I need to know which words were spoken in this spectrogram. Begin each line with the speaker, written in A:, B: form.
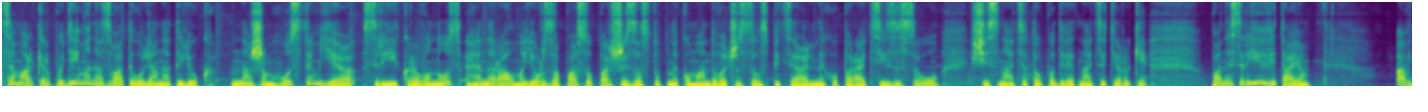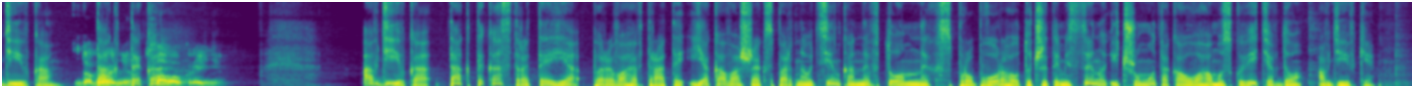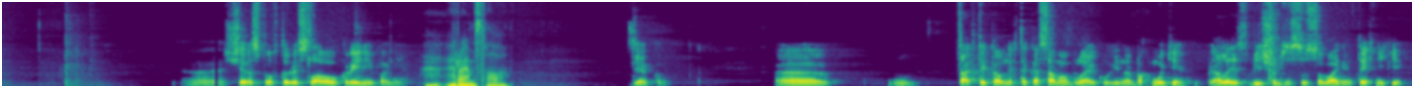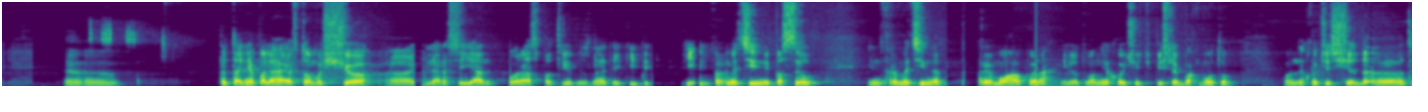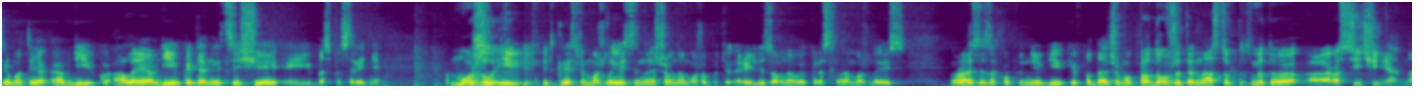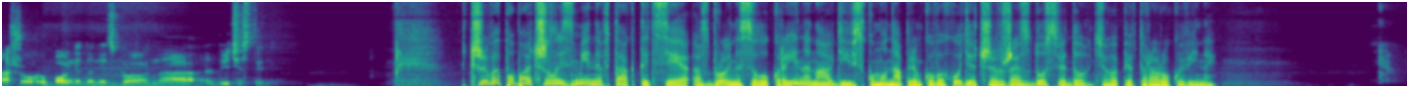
A: Це маркер подій. Мене звати Уляна Телюк. Нашим гостем є Сергій Кривонос, генерал-майор запасу, перший заступник командувача сил спеціальних операцій ЗСУ з 16 по 19 роки. Пане Сергію, вітаю. Авдіївка.
B: Доброго дня. Слава Україні.
A: Авдіївка, тактика, стратегія, переваги втрати. Яка ваша експертна оцінка невтомних спроб ворога оточити місцину і чому така увага московітів до Авдіївки?
B: Е, ще раз повторюю, слава Україні, пані.
A: Героям слава.
B: Дякую. Е, ну, Тактика в них така сама була, як і на Бахмуті, але з більшим застосуванням техніки. Е, питання полягає в тому, що для росіян раз потрібно, знаєте, який такий інформаційний посил, інформаційна перемога певна. І от вони хочуть після Бахмуту вони хочуть ще е, отримати Авдіївку. Але Авдіївка для них це ще і безпосередньо можливість, підкреслю, можливість, не що вона може бути реалізована, використана, можливість в разі захоплення Авдіївки в подальшому продовжити наступ з метою е, розсічення нашого груповання Донецького на дві частини.
A: Чи ви побачили зміни в тактиці Збройних сил України на Авдіївському напрямку, виходячи вже з досвіду цього півтора року війни?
